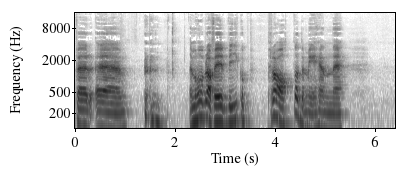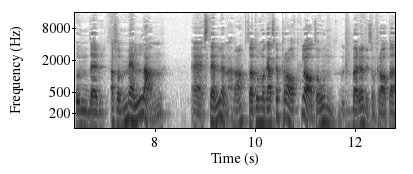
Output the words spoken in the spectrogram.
för... Eh, nej men hon var bra för vi gick och pratade med henne under, alltså mellan ställena. Ja. Så att hon var ganska pratglad. Så hon började liksom prata.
